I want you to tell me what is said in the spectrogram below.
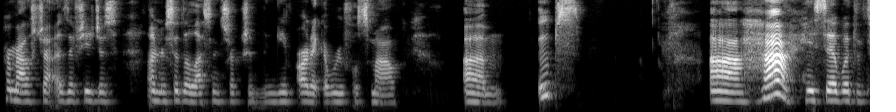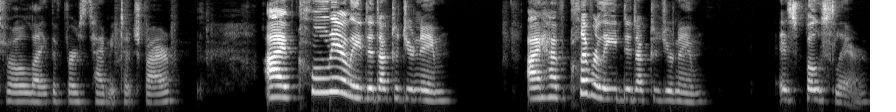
her mouth shut as if she just understood the last instruction and gave Arctic a rueful smile. Um, Oops. Aha, he said with a thrill like the first time he touched fire. I've clearly deducted your name. I have cleverly deducted your name. It's Foeslayer.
